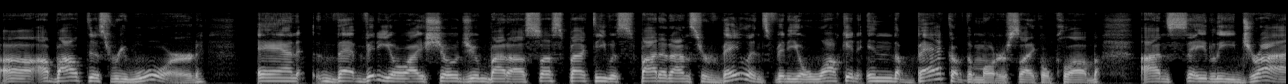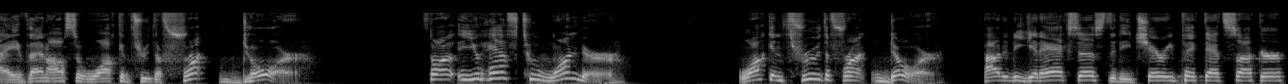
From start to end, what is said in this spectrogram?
uh, about this reward. And that video I showed you about a suspect, he was spotted on surveillance video walking in the back of the motorcycle club on Saley Drive, then also walking through the front door. So you have to wonder, walking through the front door, how did he get access? Did he cherry pick that sucker?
